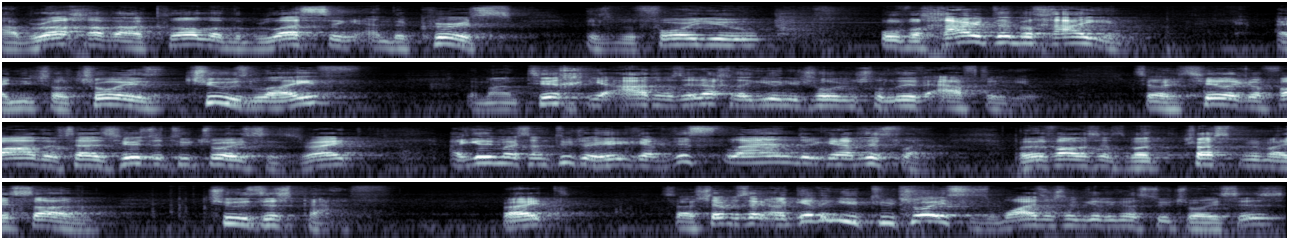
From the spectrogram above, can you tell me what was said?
Habracha v'aklala, the blessing and the curse is before you, uvacharta b'chayim, and you shall choose, choose life, the mantichya that you and your children shall live after you. So it's here like a father says, here's the two choices, right? I give my son two choices. Here you can have this land or you can have this land. But the father says, but trust me, my son, choose this path, right? So Hashem is saying, I'm giving you two choices. Why is Hashem giving us two choices?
